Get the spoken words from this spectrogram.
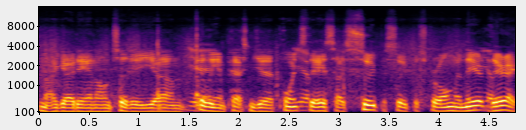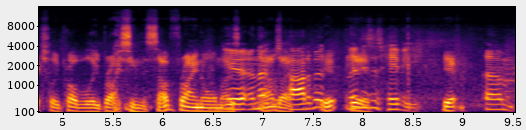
And they go down onto the um, Yeah. passenger points Yep. there, so super super strong, and they're Yep. they're actually probably bracing the subframe almost. yeah, and that was they? part of it. Yep. Now this is heavy. Yep. Um,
